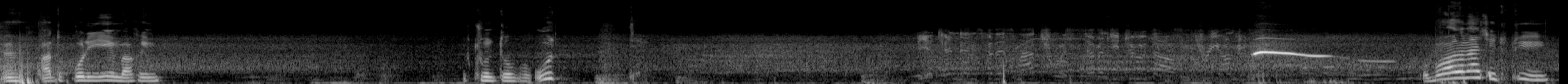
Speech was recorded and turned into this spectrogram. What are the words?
Heh, artık golü yiyeyim bakayım. Uçun topu. Uç. The attendance for this match was 72,300. Bu adam her şeyi tutuyor.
